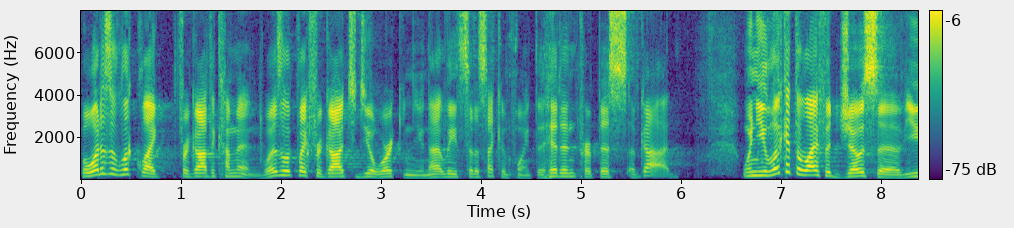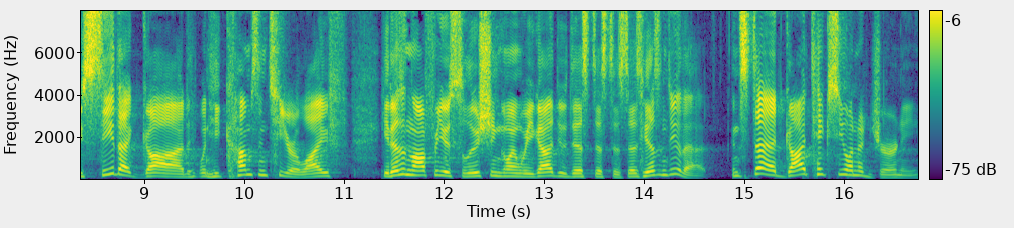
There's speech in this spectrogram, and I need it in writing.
But what does it look like for God to come in? What does it look like for God to do a work in you? And that leads to the second point the hidden purpose of God. When you look at the life of Joseph, you see that God, when he comes into your life, he doesn't offer you a solution going, well, you got to do this, this, this, this. He doesn't do that. Instead, God takes you on a journey.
